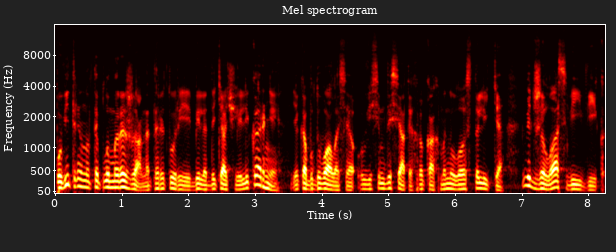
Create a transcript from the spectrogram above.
Повітряна тепломережа на території біля дитячої лікарні, яка будувалася у 80-х роках минулого століття, віджила свій вік.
